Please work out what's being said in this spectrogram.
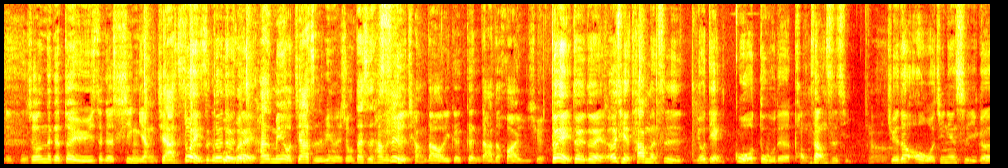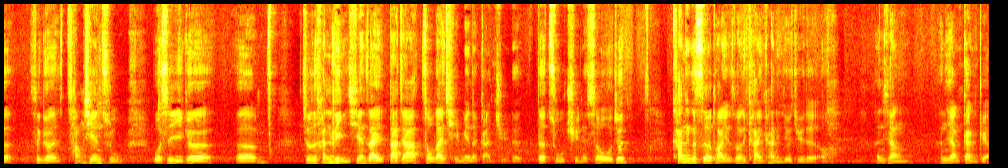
你你说那个对于这个信仰价值这个部分，他没有价值的变为凶，但是他们是却抢到一个更大的话语权。对对对，而且他们是有点过度的膨胀自己，哦觉得哦，我今天是一个这个尝鲜主，我是一个呃，就是很领先在大家走在前面的感觉的的族群的时候，我就看那个社团，有时候你看一看，你就觉得哦，很想很想干掉。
